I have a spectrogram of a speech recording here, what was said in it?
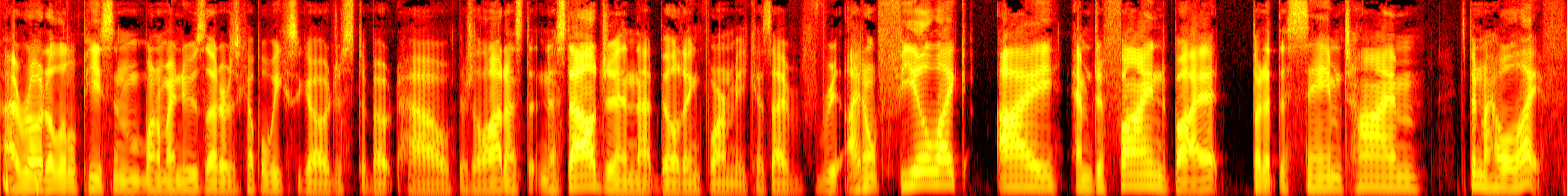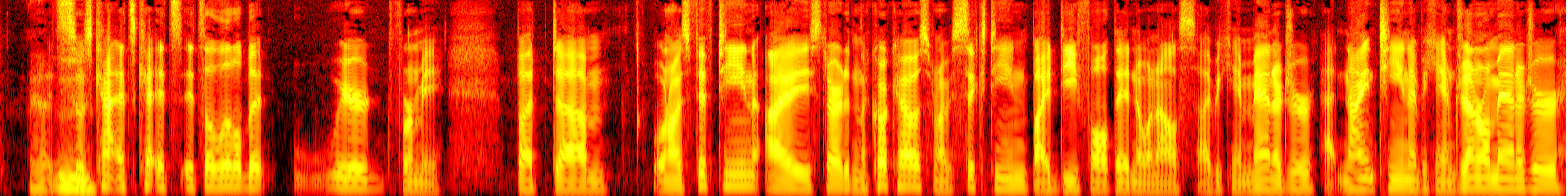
I wrote a little piece in one of my newsletters a couple weeks ago just about how there's a lot of nostalgia in that building for me because I've re- I don't feel like I am defined by it, but at the same time, it's been my whole life. Yeah. It's, So it's kind it's it's it's a little bit weird for me, but um, when I was 15, I started in the cookhouse. When I was 16, by default, they had no one else. I became manager. At 19, I became general manager.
